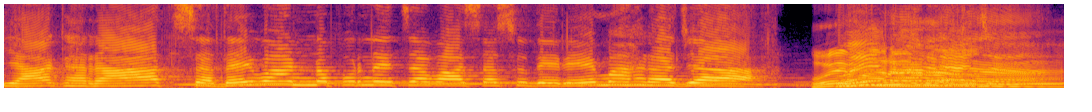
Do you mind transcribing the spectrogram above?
या घरात सदैव अन्नपूर्णेचा वास असू दे रे महाराजा. होय महाराजा.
